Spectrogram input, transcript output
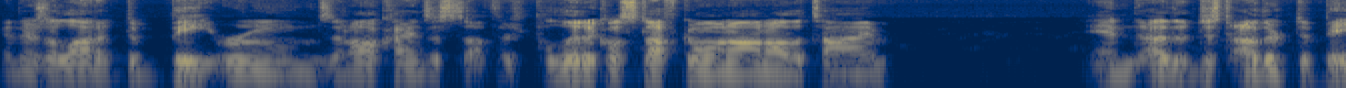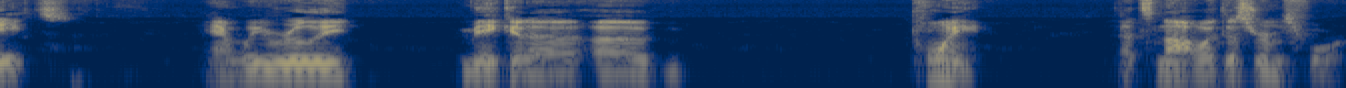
and there's a lot of debate rooms and all kinds of stuff. There's political stuff going on all the time, and other, just other debates. And we really make it a, a point, that's not what this room's for.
